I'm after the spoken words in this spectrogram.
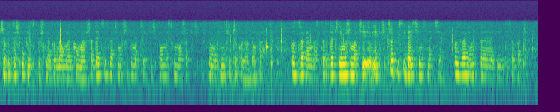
żeby coś upiec pysznego dla mojego męża. Dajcie znać, może Wy macie jakieś pomysły, może jakieś pyszne muffinki czekoladowe. Pozdrawiam Was serdecznie, może macie jakiś przepis i dajcie mi znać jaki. Pozdrawiam e, i do zobaczenia.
